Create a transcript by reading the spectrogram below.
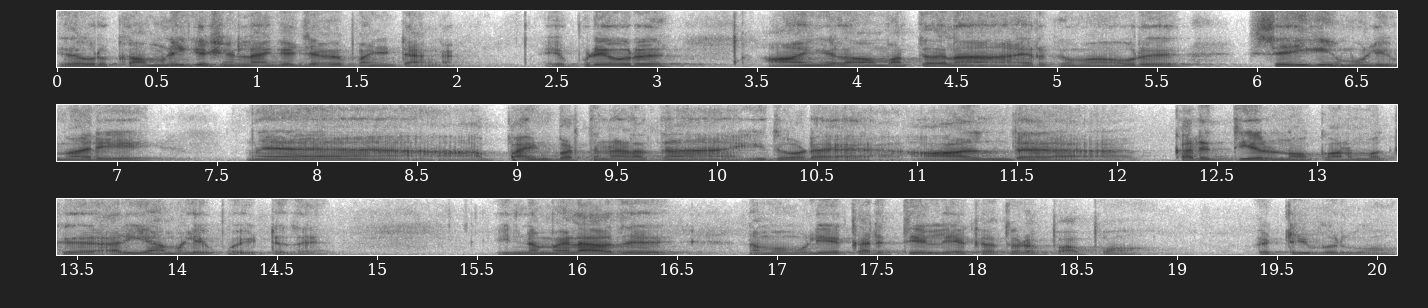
இதை ஒரு கம்யூனிகேஷன் லாங்குவேஜாகவே பண்ணிட்டாங்க. எப்படி ஒரு ஆங்கிலம் மற்றதெல்லாம் இருக்குமோ ஒரு செய்கை மொழி மாதிரி பயன்படுத்தினால தான் இதோட ஆழ்ந்த கருத்தியல் நோக்கம் நமக்கு அறியாமலே போயிட்டது. இன்னமேலாவது நம்ம மொழியை கருத்தியல் இயக்கத்தோடு பார்ப்போம் வெற்றி பெறுவோம்.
